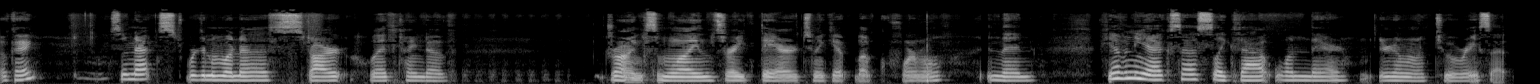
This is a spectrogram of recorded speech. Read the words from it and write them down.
Okay? So next, we're going to want to start with kind of drawing some lines right there to make it look formal. And then, if you have any excess, like that one there, you're going to want to erase it.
